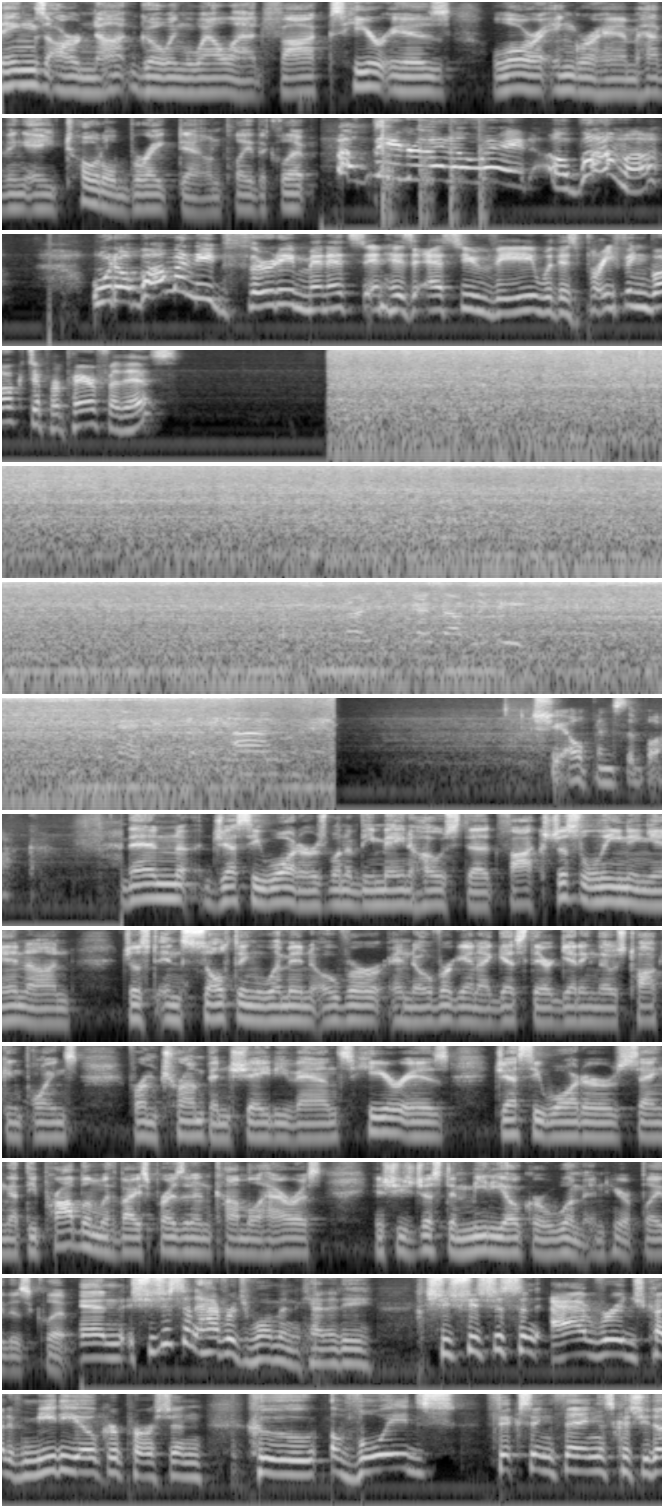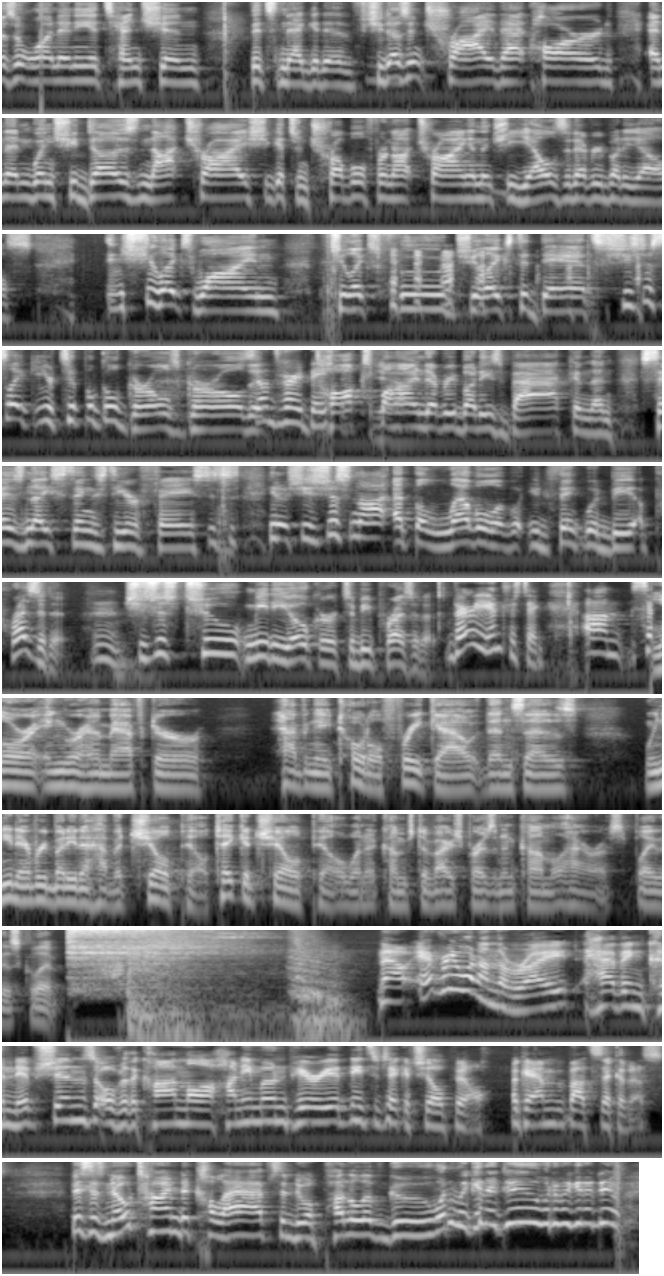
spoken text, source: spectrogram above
Things are not going well at Fox. Here is Laura Ingraham having a total breakdown. Play the clip. Well, bigger than 08, Obama. Would Obama need 30 minutes in his SUV with his briefing book to prepare for this? Sorry to keep you guys out late. Okay. Um, She opens the book. Then Jesse Watters, one of the main hosts at Fox, just leaning in on just insulting women over and over again. I guess they're getting those talking points from Trump and Shady Vance. Here is Jesse Watters saying that the problem with Vice President Kamala Harris is she's just a mediocre woman. Here, play this clip. And she's just an average woman, Kennedy. She's, she's just an average, kind of mediocre person who avoids fixing things because she doesn't want any attention that's negative. She doesn't try that hard. And then when she does not try, she gets in trouble for not trying and then she yells at everybody else. She likes wine. She likes food. she likes to dance. She's just like your typical girl's girl that Sounds very basic. talks behind everybody's back and then says nice things to your face. It's just, you know, she's just not at the level of what you'd think would be a president. She's just too mediocre to be president. Very interesting. Um, so Laura Ingraham, after having a total freak out, then says, We need everybody to have a chill pill. Take a chill pill when it comes to Vice President Kamala Harris. Play this clip. Now, everyone on the right having conniptions over the Kamala honeymoon period needs to take a chill pill. Okay, I'm about sick of this. This is no time to collapse into a puddle of goo. What are we going to do? What are we going to do?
